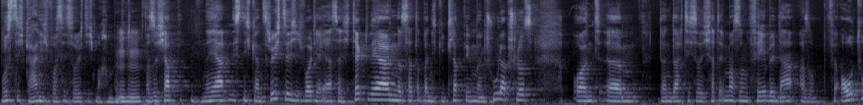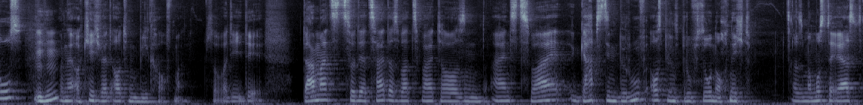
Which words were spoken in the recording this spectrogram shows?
wusste ich gar nicht, was ich so richtig machen möchte. Mhm. Also ich habe, naja, ist nicht ganz richtig. Ich wollte ja erst Architekt werden, das hat aber nicht geklappt wegen meinem Schulabschluss. Und ähm, dann dachte ich so, ich hatte immer so ein Fable da, also für Autos. Mhm. Und dann, okay, ich werde Automobilkaufmann. So war die Idee. Damals zu der Zeit, das war 2001, 2002, gab es den Beruf, Ausbildungsberuf so noch nicht. Also man musste erst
